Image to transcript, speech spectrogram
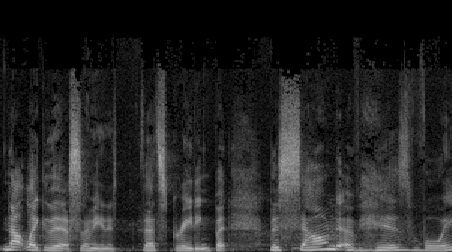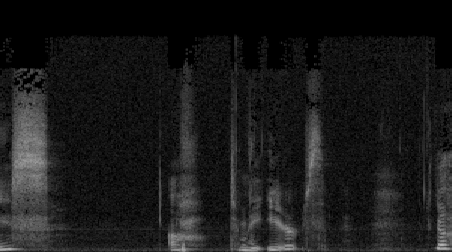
not like this, I mean, that's grating, but the sound of his voice, oh, to my ears. Oh,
